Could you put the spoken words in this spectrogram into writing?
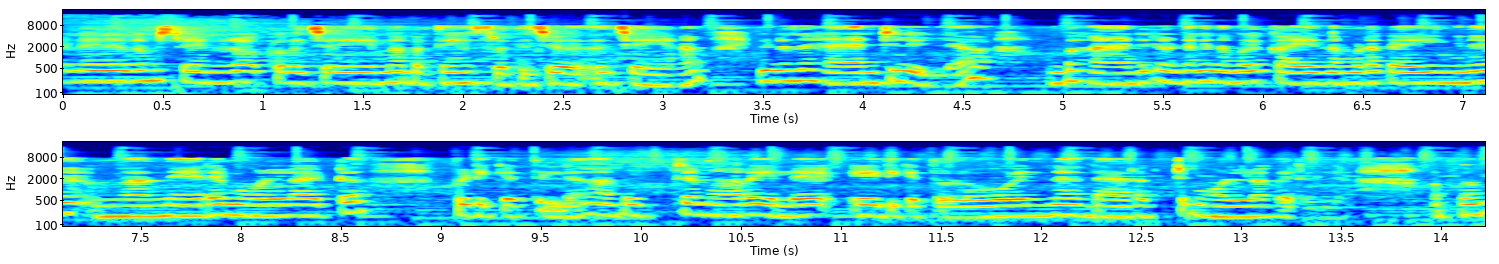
കണ്ടെയ്നറും സ്ട്രെയിനറും ഒക്കെ വെച്ച് ചെയ്യുമ്പോൾ പ്രത്യേകം ശ്രദ്ധിച്ച് ചെയ്യണം. ഇതിനൊന്നും ഹാൻഡിലില്ല അപ്പോൾ ഹാൻഡിലുണ്ടെങ്കിൽ നമുക്ക് കൈ നമ്മുടെ കൈ ഇങ്ങനെ നേരെ മുകളിലായിട്ട് പിടിക്കത്തില്ല. അത് ഇത്തിരി മാറിയല്ലേ ഇരിക്കത്തുള്ളൂ. ഓയിലിന് ഡയറക്റ്റ് മുകളിൽ വരില്ല. അപ്പം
